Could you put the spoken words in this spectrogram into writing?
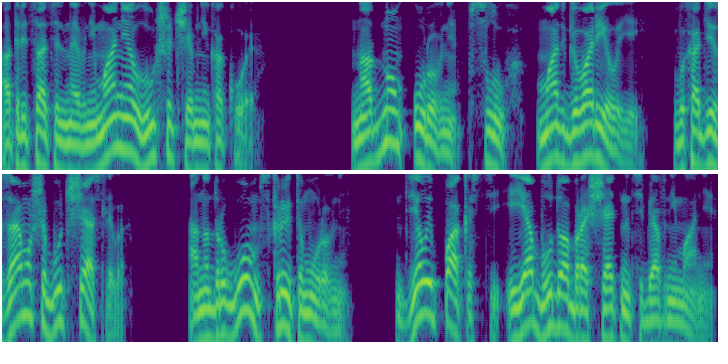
Отрицательное внимание лучше, чем никакое. На одном уровне, вслух, мать говорила ей «выходи замуж и будь счастлива», а на другом, скрытом уровне «делай пакости, и я буду обращать на тебя внимание».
